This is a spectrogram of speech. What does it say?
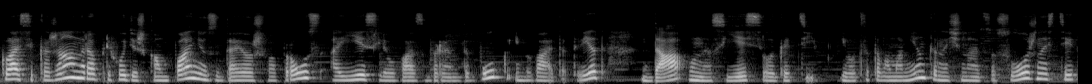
Классика жанра, приходишь в компанию, задаешь вопрос, а есть ли у вас брендбук, и бывает ответ, да, у нас есть логотип. И вот с этого момента начинаются сложности,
